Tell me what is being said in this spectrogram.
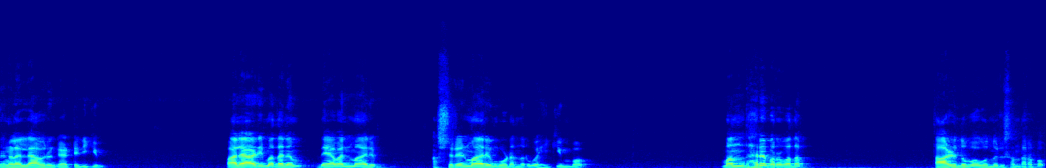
നിങ്ങളെല്ലാവരും കേട്ടിരിക്കും. പാലാഴി മഥനം ദേവന്മാരും അസുരന്മാരും കൂടെ നിർവഹിക്കുമ്പോൾ മന്ധരപർവതം താഴ്ന്നു പോകുന്നൊരു സന്ദർഭം.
